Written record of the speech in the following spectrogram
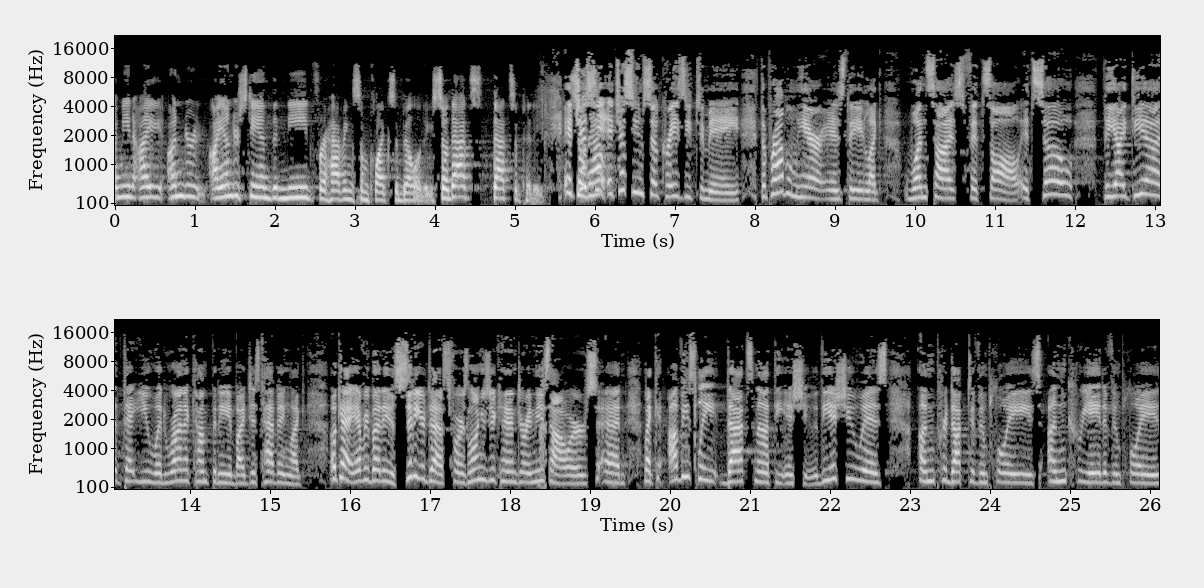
I mean, I under I understand the need for having some flexibility. So that's that's a pity. It So just that- it just seems so crazy to me. The problem here is the like one size fits all. It's so the idea that you would run a company by just having like okay, everybody is sit at your desk for as long as you can during these hours and like obviously that's not the issue. The issue is unproductive employees, uncreative employees,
